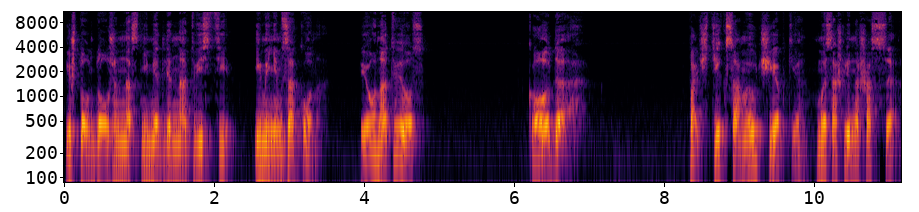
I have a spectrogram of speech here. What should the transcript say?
и что он должен нас немедленно отвезти именем закона. И он отвез. «Куда?» «Почти к самой учебке. Мы сошли на шоссе».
